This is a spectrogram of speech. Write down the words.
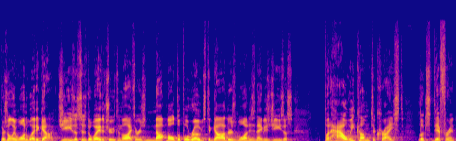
There's only one way to God. Jesus is the way, the truth, and the life. There is not multiple roads to God, there's one. His name is Jesus. But how we come to Christ looks different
